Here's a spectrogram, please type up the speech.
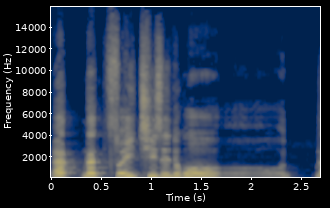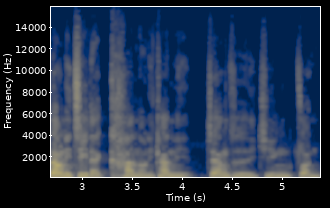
那那所以其实如果让你自己来看哦。你看你这样子已经转，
